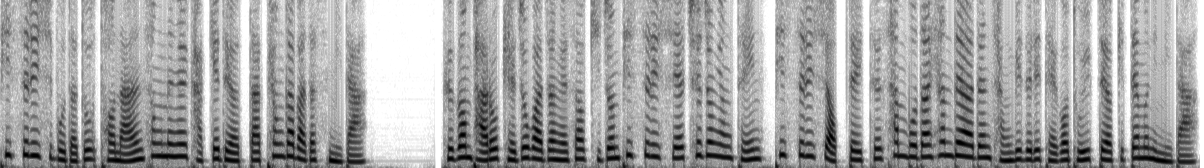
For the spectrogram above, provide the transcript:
P3C보다도 더 나은 성능을 갖게 되었다 평가받았습니다. 그건 바로 개조 과정에서 기존 P3C의 최종 형태인 P3C 업데이트 3보다 현대화된 장비들이 대거 도입되었기 때문입니다.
